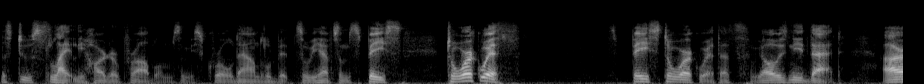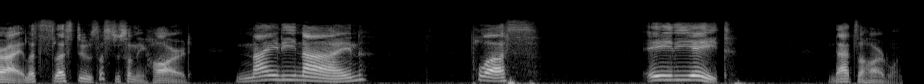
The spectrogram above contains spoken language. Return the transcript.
Let's do slightly harder problems. Let me scroll down a little bit so we have some space to work with. Space to work with. That's we always need that. All right, let's let's do let's do something hard. 99 plus 88. That's a hard one.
